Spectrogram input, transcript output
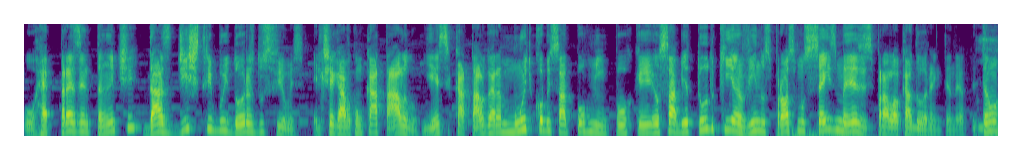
o representante das distribuidoras dos filmes. Ele chegava com um catálogo catálogo. E esse catálogo era muito cobiçado por mim, porque eu sabia tudo que ia vir nos próximos seis meses pra locadora, entendeu? Então,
